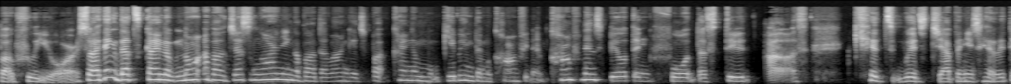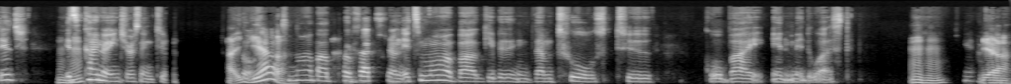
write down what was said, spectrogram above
about who you are. So I think that's kind of not about just learning about the language, but kind of giving them confidence, confidence building for the student uh, kids with Japanese heritage. It's Mhm. kind of interesting too. Uh, So yeah. It's not about perfection. It's more about giving them tools to go by in Midwest. hmm Yeah. Yeah.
